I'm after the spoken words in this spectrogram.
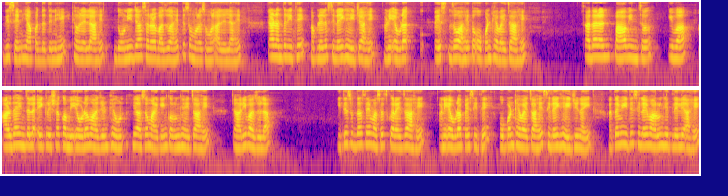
दिसेन ह्या पद्धतीने हे ठेवलेलं आहेत. दोन्ही ज्या सरळ बाजू आहेत ते समोरासमोर आलेले आहेत. त्यानंतर इथे आपल्याला सिलाई घ्यायची आहे आणि एवढा पेस्ट जो आहे तो ओपन ठेवायचा आहे. साधारण पाव इंच किंवा अर्ध्या इंचला एक रेषा कमी एवढं मार्जिन ठेवून हे असं मार्किंग करून घ्यायचं आहे चारही बाजूला. इथेसुद्धा सेम असंच करायचं आहे आणि एवढा पेस इथे ओपन ठेवायचा आहे. सिलाई घ्यायची नाही. आता मी इथे सिलाई मारून घेतलेली आहे.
